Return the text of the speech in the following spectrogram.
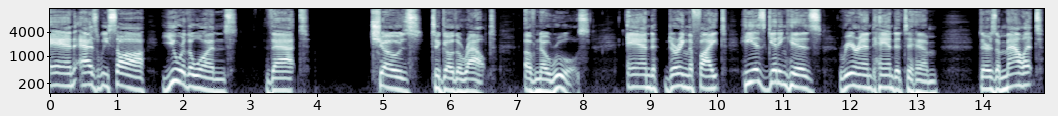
And as we saw, you were the ones that chose to go the route of no rules. And during the fight, he is getting his rear end handed to him. There's a mallet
